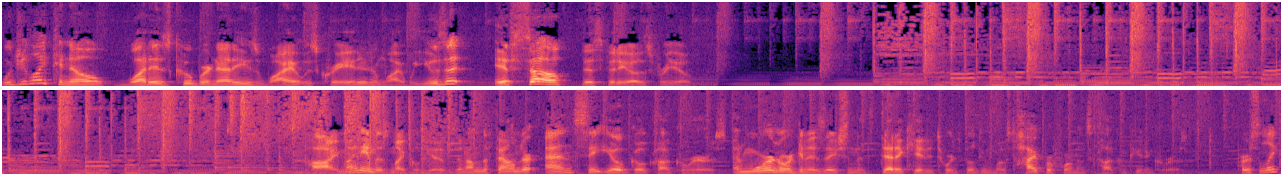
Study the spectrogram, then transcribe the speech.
Would you like to know what is Kubernetes, why it was created, and why we use it? If so, this video is for you. Hi, my name is Michael Gibbs, and I'm the founder and CEO of GoCloud Careers. And we're an organization that's dedicated towards building the most high performance cloud computing careers. Personally,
